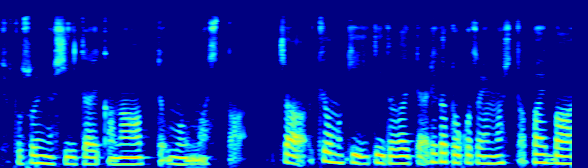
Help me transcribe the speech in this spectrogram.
ちょっとそういうの知りたいかなって思いました。じゃあ今日も聞いていただいてありがとうございました。バイバイ。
